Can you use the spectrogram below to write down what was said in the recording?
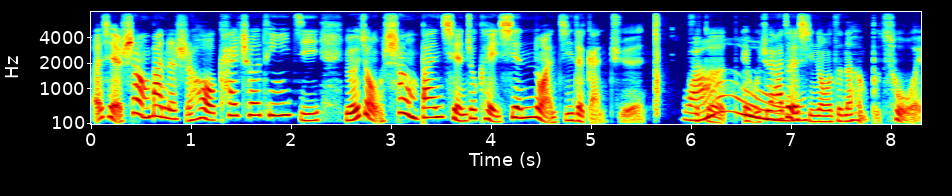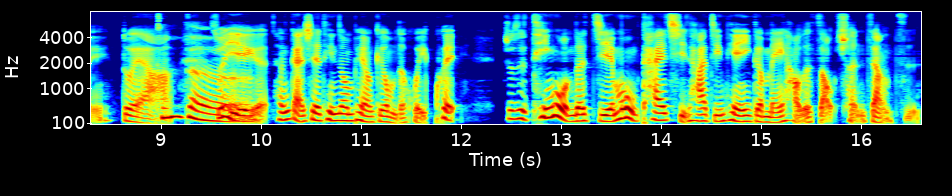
而且上班的时候开车听一集，有一种上班前就可以先暖机的感觉。哇、这个，哎、欸，我觉得他这个形容真的很不错，哎，对啊，真的，所以也很感谢听众朋友给我们的回馈，就是听我们的节目，开启他今天一个美好的早晨，这样子。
